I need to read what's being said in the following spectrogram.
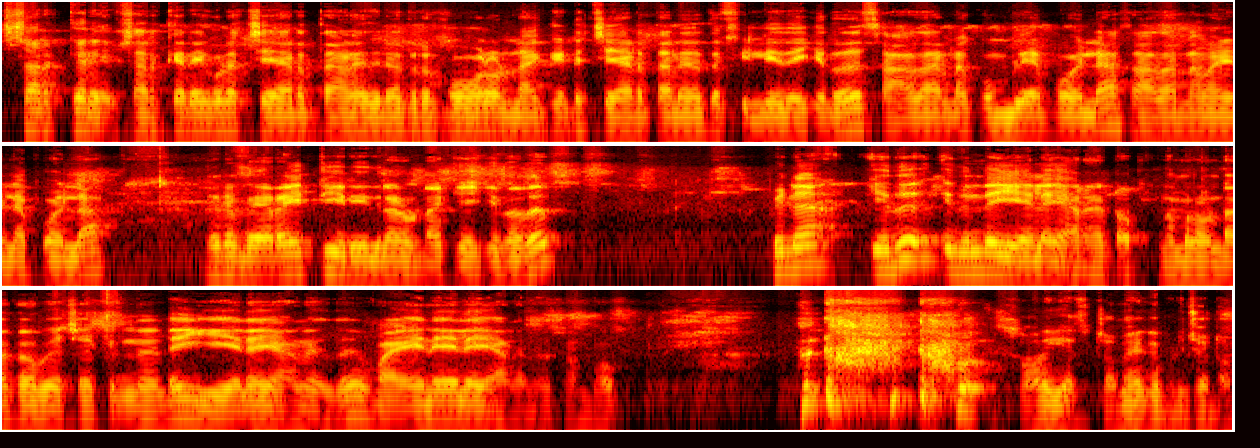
ശർക്കരയും ശർക്കരയും കൂടെ ചേർത്താണ് ഇതിനകത്തൊരു ഹോൾ ഉണ്ടാക്കിയിട്ട് ചേർത്താണ് ഇതിനകത്ത് ഫില്ല് ചെയ്തേക്കുന്നത്. സാധാരണ കുമ്പിളിയെ പോലെ സാധാരണ വനിലപ്പമല്ല ഇതൊരു വെറൈറ്റി രീതിയിലാണ് ഉണ്ടാക്കിയിരിക്കുന്നത് പിന്നെ ഇത് ഇതിന്റെ ഇലയാണ് കേട്ടോ. നമ്മൾ ഉണ്ടാക്കാൻ ഉപയോഗിച്ചേക്കുന്നതിന്റെ ഇലയാണ് ഇത്. വയനയിലയാണ് ഇത് സംഭവം സോറി ചുമയൊക്കെ പിടിച്ചോട്ടോ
